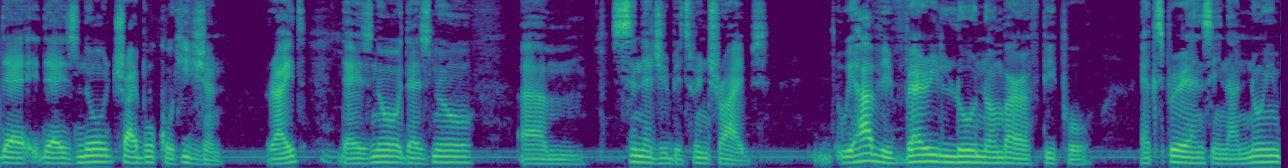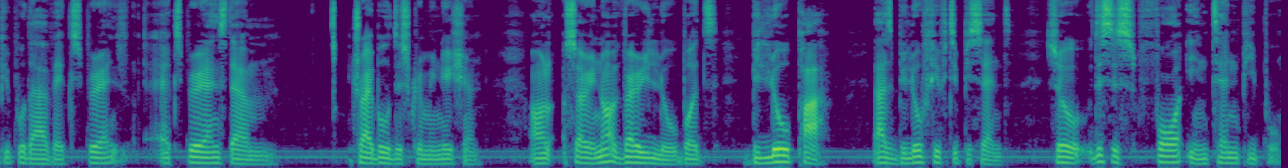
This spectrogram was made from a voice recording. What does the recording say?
there there is no tribal cohesion, right? Mm-hmm. There is no there's no um, synergy between tribes. We have a very low number of people experiencing and knowing people that have experienced experienced um, tribal discrimination. On, sorry, not very low, but below par. That's below fifty percent. So this is four in ten people.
